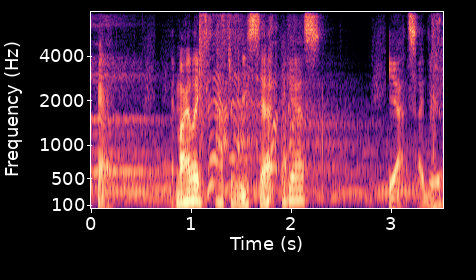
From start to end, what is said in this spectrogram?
Okay. Am I like have to reset, I guess? Yes, I do.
